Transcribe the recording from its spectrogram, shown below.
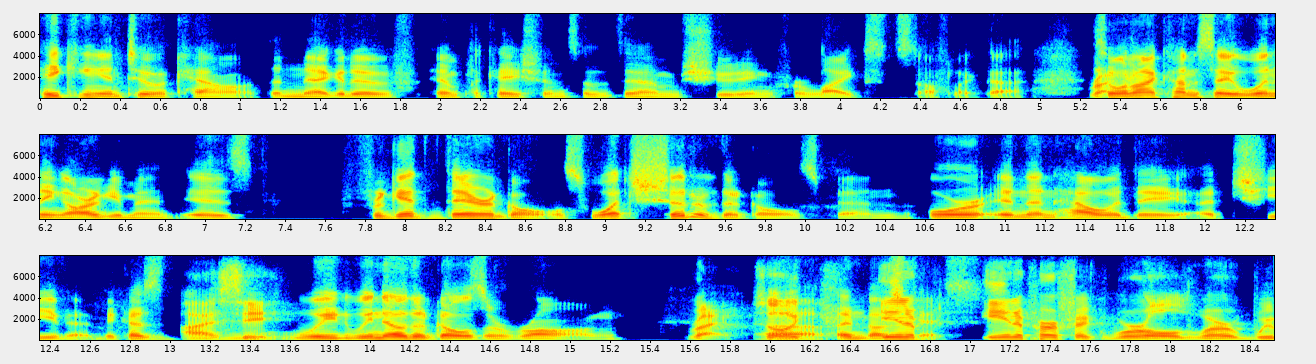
taking into account the negative implications of them shooting for likes and stuff like that. Right. So when I kind of say winning argument is forget their goals. What should have their goals been, or and then how would they achieve it? Because I see. we we know their goals are wrong. right so like uh, in in a in a perfect world where we,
